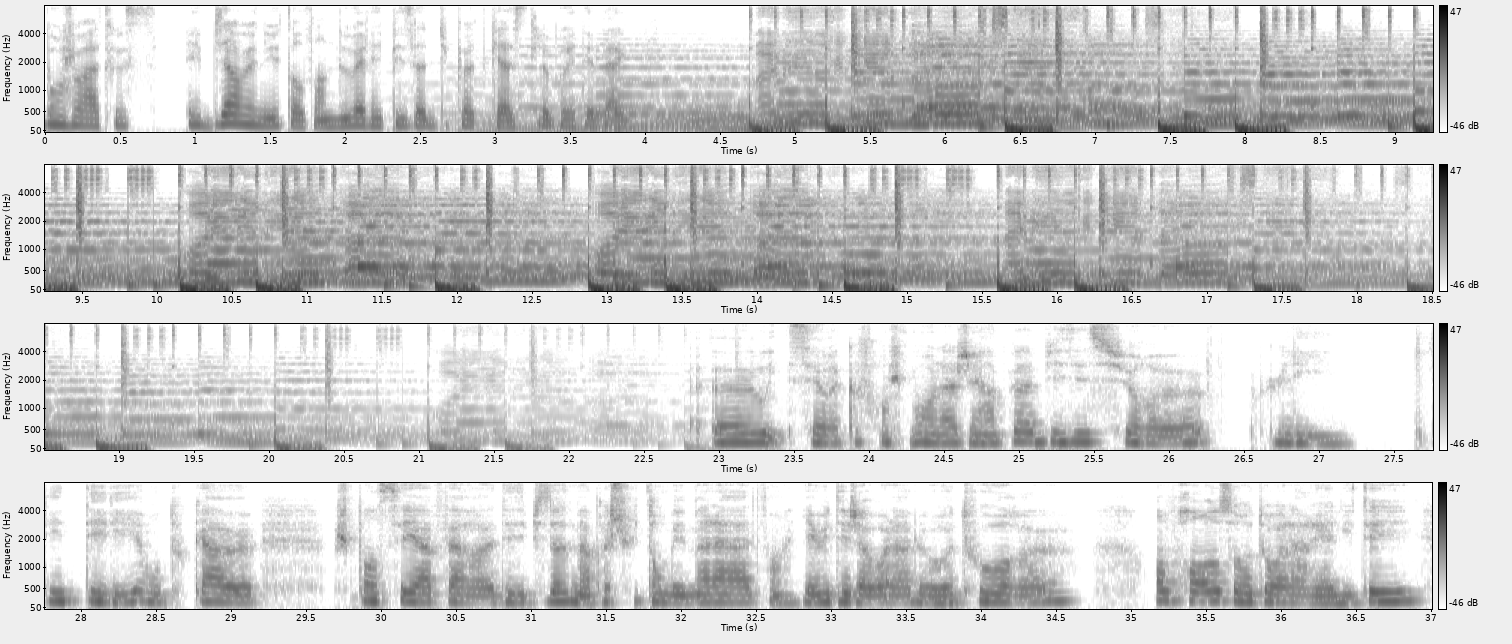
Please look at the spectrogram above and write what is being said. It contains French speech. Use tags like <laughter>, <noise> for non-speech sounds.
Bonjour à tous et bienvenue dans un nouvel épisode du podcast Le bruit des vagues. Euh, oui, c'est vrai que franchement, là, j'ai un peu abusé sur euh, les, les délais. En tout cas, euh, je pensais à faire euh, des épisodes, mais après, je suis tombée malade. Enfin, il y a eu déjà, voilà, le retour euh, en France, le retour à la réalité.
